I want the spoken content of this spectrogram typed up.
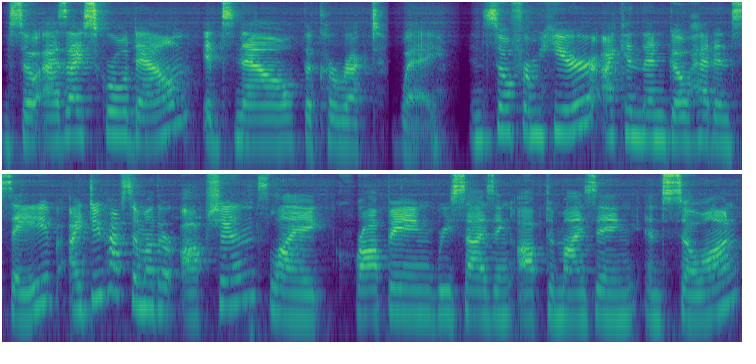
And so as I scroll down, it's now the correct way. And so from here, I can then go ahead and save. I do have some other options like cropping, resizing, optimizing, and so on.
